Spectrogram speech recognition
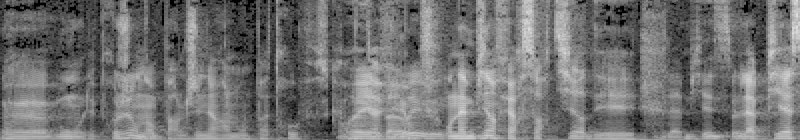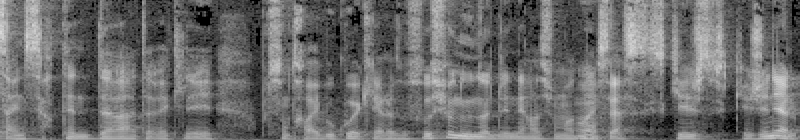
Euh, bon, les projets, on n'en parle généralement pas trop parce que Ouais, bah vu, oui, oui. on aime bien faire sortir des La pièce. euh, la pièce à une certaine date avec les. En plus, on travaille beaucoup avec les réseaux sociaux, nous, notre génération maintenant. Ouais. C'est ce qui est ce qui est génial.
